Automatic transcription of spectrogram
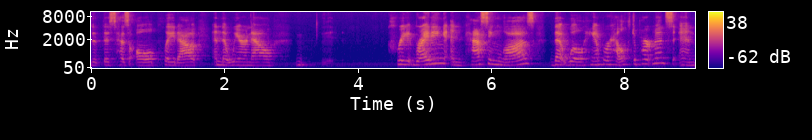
that this has all played out, and that we are now create, writing and passing laws that will hamper health departments and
